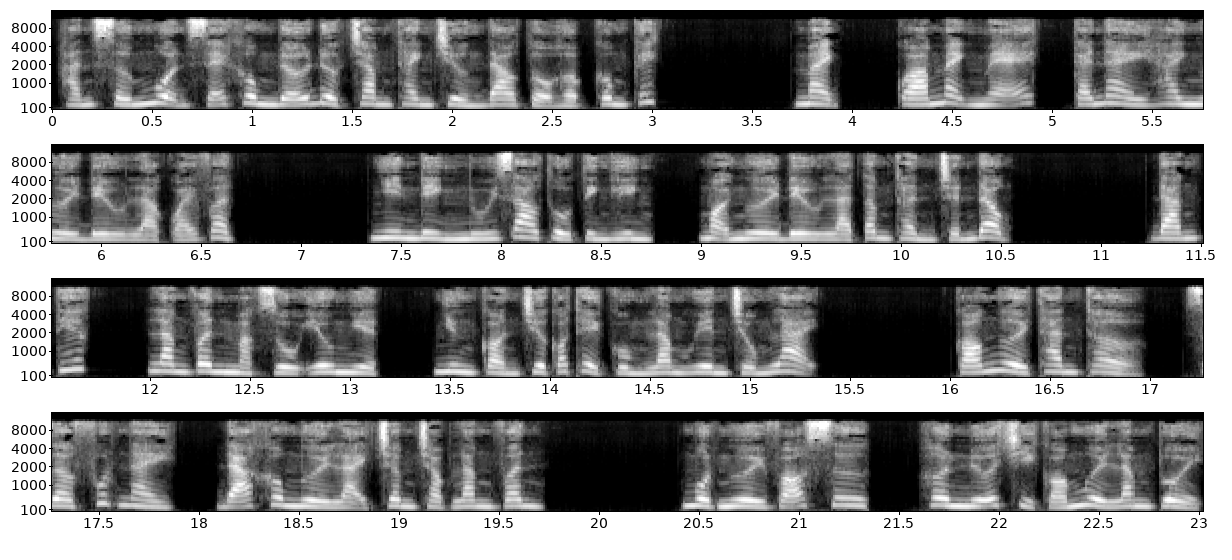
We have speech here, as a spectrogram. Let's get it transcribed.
hắn sớm muộn sẽ không đỡ được trăm thanh trường đao tổ hợp công kích. Mạnh, quá mạnh mẽ, cái này hai người đều là quái vật. Nhìn đỉnh núi giao thủ tình hình, mọi người đều là tâm thần chấn động. Đáng tiếc, Lăng Vân mặc dù yêu nghiệt, nhưng còn chưa có thể cùng Lăng Uyên chống lại. Có người than thở, giờ phút này, đã không người lại châm chọc Lăng Vân. Một người võ sư, hơn nữa chỉ có 15 tuổi,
